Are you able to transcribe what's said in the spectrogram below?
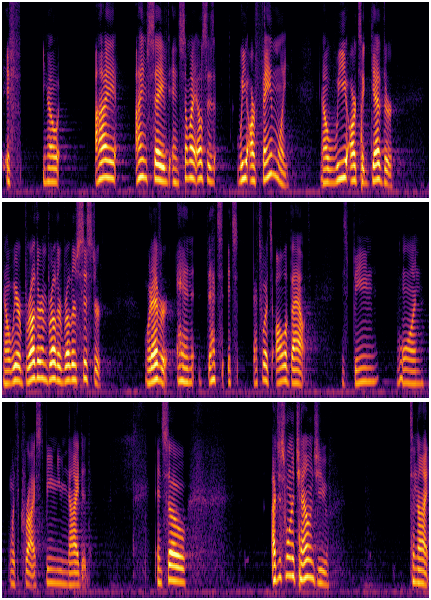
If, you know, I, I am saved and somebody else is, we are family. Now we are together. Now we are brother and brother, brother, sister, whatever. And that's, it's, that's what it's all about, is being one with Christ, being united. And so I just want to challenge you tonight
